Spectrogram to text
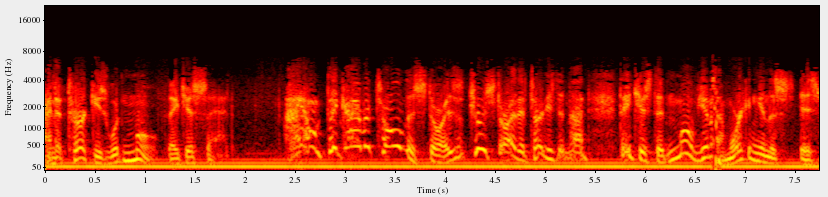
And the turkeys wouldn't move. They just sat. I don't think I ever told this story. It's a true story. The turkeys did not, they just didn't move. You know, I'm working in this, this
